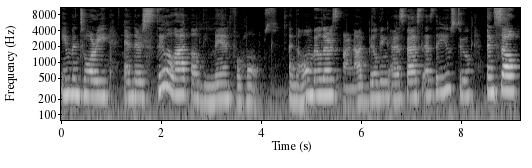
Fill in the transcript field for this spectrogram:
inventory and there's still a lot of demand for homes. And the home builders are not building as fast as they used to. And so,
